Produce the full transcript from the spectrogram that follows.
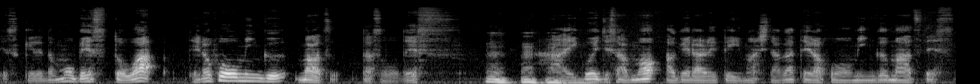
ですけれども、ベストは、テラフォーミングマーズだそうです。うんうん。はい。ゴエジさんも挙げられていましたが、テラフォーミングマーズです。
